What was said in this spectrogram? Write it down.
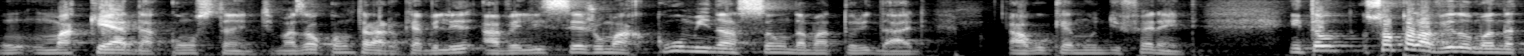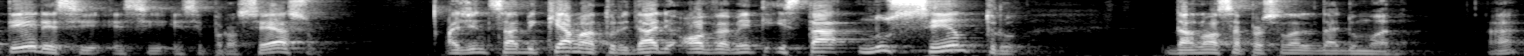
uma queda constante, mas ao contrário, que a velhice, a velhice seja uma culminação da maturidade, algo que é muito diferente. Então, só pela vida humana ter esse, esse, esse processo, a gente sabe que a maturidade, obviamente, está no centro da nossa personalidade humana. Tá?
